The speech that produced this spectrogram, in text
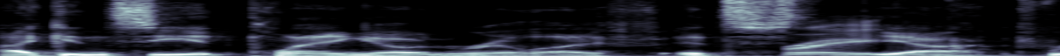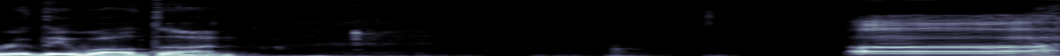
I can see it playing out in real life. It's Right. yeah, it's really well done. Uh,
